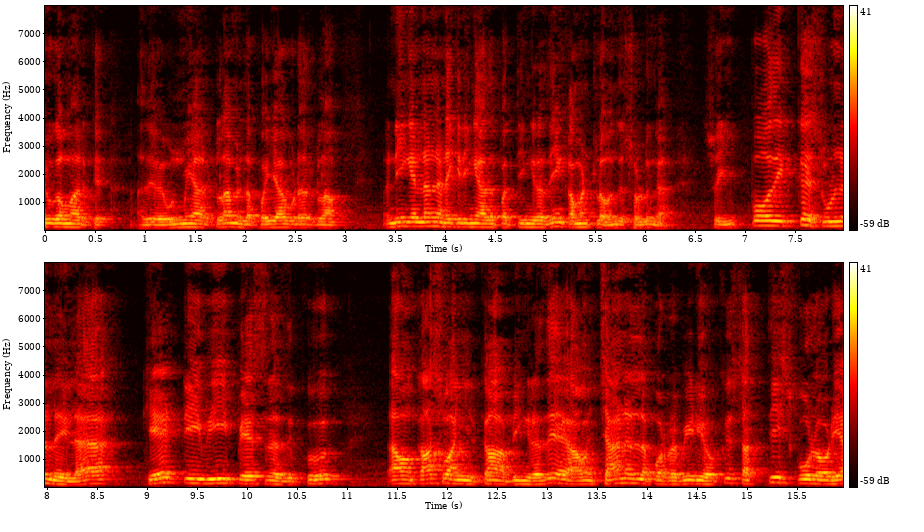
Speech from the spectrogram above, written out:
யூகமாக இருக்குது அது உண்மையாக இருக்கலாம் இல்லை பொய்யா கூட இருக்கலாம். நீங்கள் என்ன நினைக்கிறீங்க அதை பற்றிங்கிறதையும் கமெண்ட்டில் வந்து சொல்லுங்கள் ஸோ இப்போதைக்கு சூழ்நிலையில் கேடிவி பேசுகிறதுக்கு அவன் காசு வாங்கியிருக்கான் அப்படிங்கிறது அவன் சேனலில் போடுற வீடியோவுக்கு சக்தி ஸ்கூலோடைய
